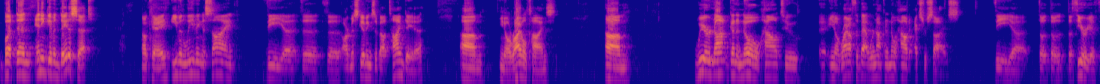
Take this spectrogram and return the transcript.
but then any given data set, okay, even leaving aside the uh, the the our misgivings about time data, um, you know, arrival times, um, we're not going to know how to, uh, you know, right off the bat, we're not going to know how to exercise the uh, the, the, the theory of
